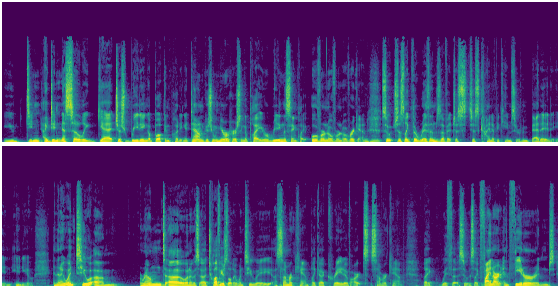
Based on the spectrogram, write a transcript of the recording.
you didn't I didn't necessarily get just reading a book and putting it down. Because when you're rehearsing a play you're reading the same play over and over and over again. So it's just like the rhythms of it just just kind of became sort of embedded in in you. And then I went to um around uh, when I was uh, 12 years old I went to a, a summer camp like a creative arts summer camp like with uh, so it was like fine art and theater and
